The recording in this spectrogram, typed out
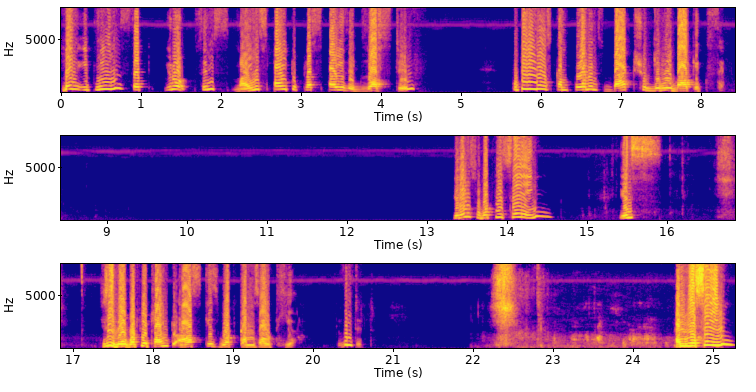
Then it means that you know since minus pi to plus pi is exhaustive, putting those components back should give you back xn. You know, so what we are saying is, you see, what we are trying to ask is what comes out here, isn't it? And we are saying,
